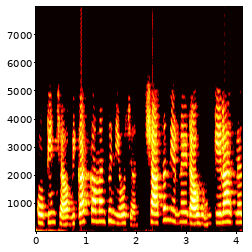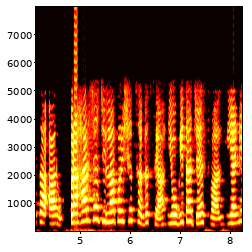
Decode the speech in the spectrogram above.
कोटींच्या विकास कामांचे नियोजन शासन निर्णय डावलून केला असल्याचा आरोप प्रहारच्या जिल्हा परिषद सदस्या योगिता जयस्वाल यांनी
